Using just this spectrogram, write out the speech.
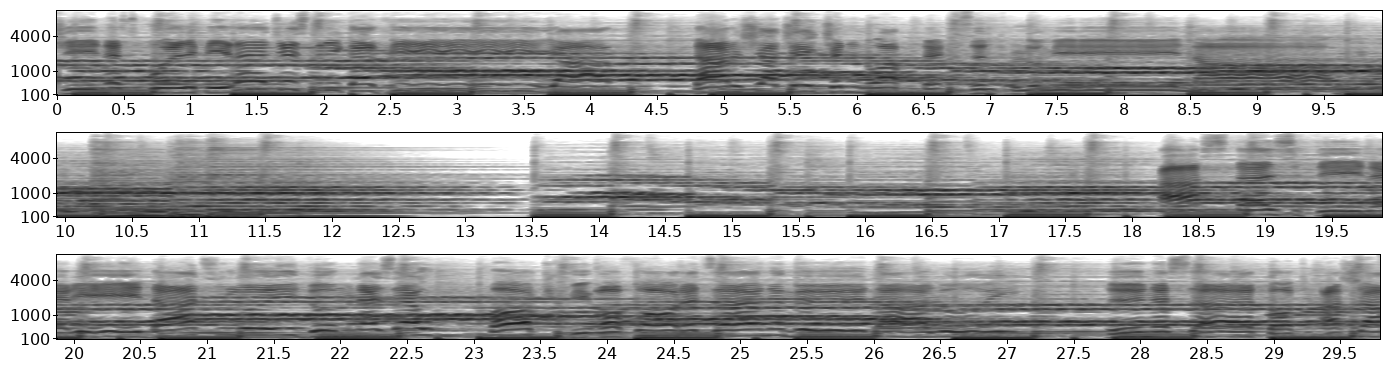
Cine spulpile Dar și acei ce în noapte sunt lumina. Astăzi tinerii dați lui Dumnezeu Pot fi o forță în mâna lui. Însă tot așa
